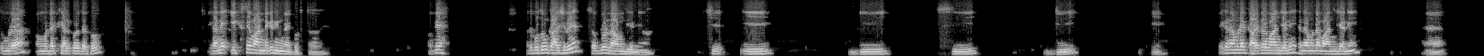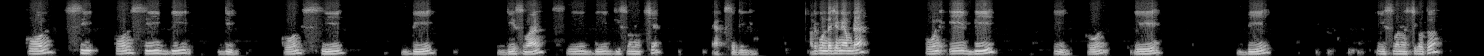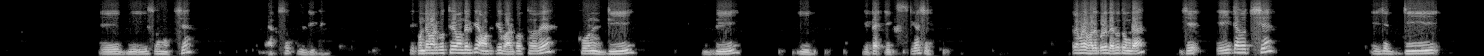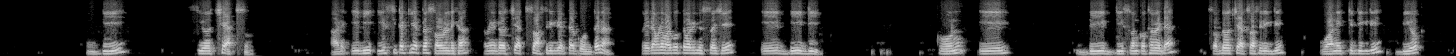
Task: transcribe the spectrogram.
তোমরা অঙ্কটা খেয়াল করে দেখো। এখানে এক্সের মানটাকে নির্ণয় করতে হবে। ওকে তাহলে প্রথম কাজ হবে সবগুলো নাম দিয়ে নেওয়া। হচ্ছে A B C D E এখানে আমরা কার কার মান জানি? এখানে আমরা মান জানি কোন সি কোন সি বি ডি কোন সি বি ডি সমান সি বি ডি সমান হচ্ছে একশো ডিগ্রি আর কোনটা জানি আমরা? কোন এ বি ই কোন এ বি ই সমান হচ্ছে কত? এ বি ই সমান হচ্ছে একশো কুড়ি ডিগ্রি এই কোনটা বার করতে হবে আমাদেরকে? আমাদেরকে বার করতে হবে কোন ডি বি ই এটা এক্স ঠিক আছে? তাহলে আমরা ভালো করে দেখো তোমরা যে এইটা হচ্ছে এই যে ডি বি সি হচ্ছে একশো। আর এ বি এসিটা কি একটা সরল রেখা? মানে এটা হচ্ছে একশো আশি ডিগ্রি একটা কোণ, তাই না? তাহলে এটা আমরা বার করতে পারি নিশ্চয়ই যে এ বি ডি কোণ এ বি ডি সমান কত হবে এটা? শব্দ হচ্ছে একশো আশি ডিগ্রি। ওয়ান এইটটি ডিগ্রি বিয়োগ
